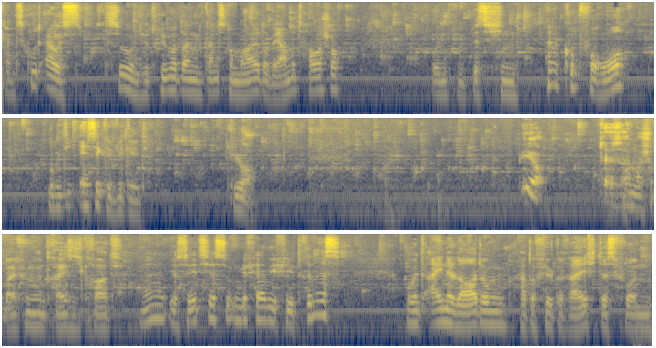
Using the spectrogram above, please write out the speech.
ganz gut aus. So, und hier drüber dann ganz normal der Wärmetauscher und ein bisschen Kupferrohr um die Esse gewickelt. Ja, ja, das haben wir schon bei 35 Grad. Ja, ihr seht jetzt so ungefähr, wie viel drin ist. Und eine Ladung hat dafür gereicht, dass von,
